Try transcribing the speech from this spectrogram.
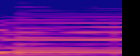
Bye.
